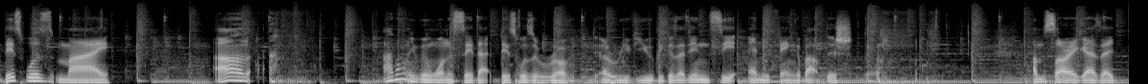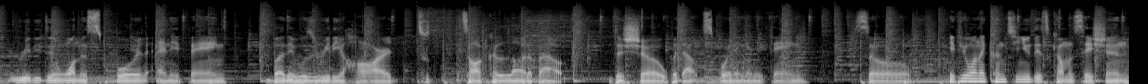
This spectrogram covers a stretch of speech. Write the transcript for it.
this was my. Uh, I don't even want to say that this was a, rev- a review because I didn't see anything about this. I'm sorry, guys. I really didn't want to spoil anything, but it was really hard to talk a lot about the show without spoiling anything. So, if you want to continue this conversation,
